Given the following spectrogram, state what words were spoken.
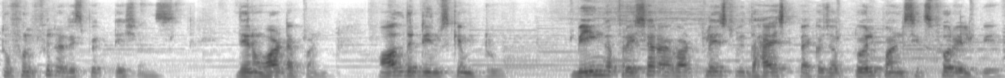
to fulfill her expectations. Then what happened? All the dreams came true. Being a fresher, I got placed with the highest package of 12.64 LPA.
